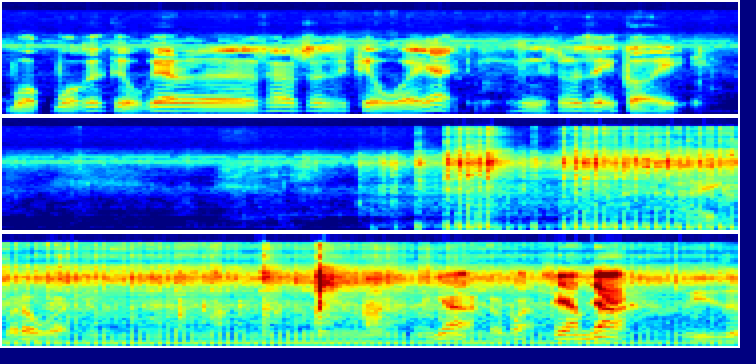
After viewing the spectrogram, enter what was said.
Buộc buộc cái kiểu kia sao, sao cái kiểu ấy, ấy nó dễ cởi Đấy, bắt đầu đấy. Đấy nhá, các bạn xem nhá. Bây giờ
